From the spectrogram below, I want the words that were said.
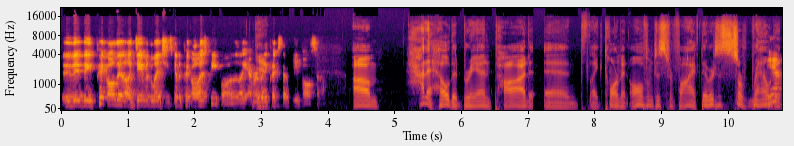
they, they pick all the like David Lynch. He's going to pick all his people. Like everybody Yeah. picks their people. So um, how the hell did Brienne, Pod, and like Tormund, all of them just survive? They were just surrounded Well,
